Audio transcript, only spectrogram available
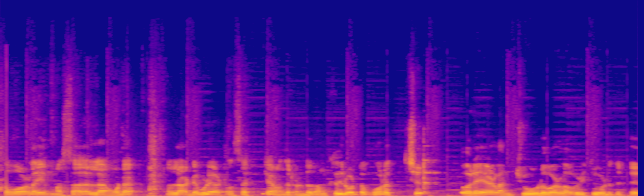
സവോളയും മസാല എല്ലാം കൂടെ നല്ല അടിപൊളിയായിട്ട് സെറ്റ് വന്നിട്ടുണ്ട്. നമുക്ക് ഇതിലോട്ട് കുറച്ച് ഒരു ഇളം ചൂടുവെള്ളം ഒഴിച്ചു കൊടുത്തിട്ട്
